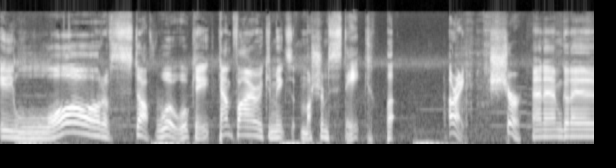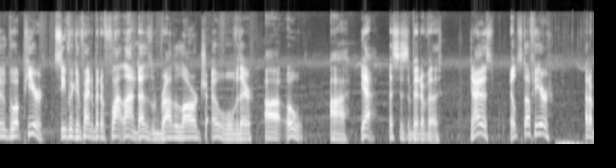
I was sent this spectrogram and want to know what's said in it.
a lot of stuff. Whoa, okay. Campfire, we can make mushroom steak. What? All right. Sure. And I'm gonna go up here, see if we can find a bit of flat land. That is rather large Oh, over there. Uh, oh. Uh, yeah, this is a bit of a... Can I just build stuff here? At a,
